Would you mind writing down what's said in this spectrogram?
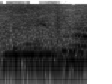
我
